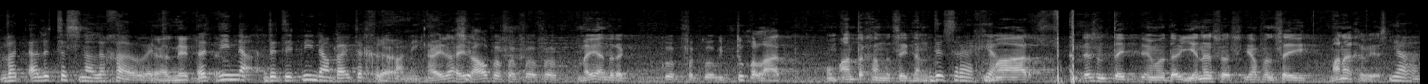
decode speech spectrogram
wat hulle tussen hulle gehou het. Ja, net- dit nie na, dit het nie na buite gegaan nie. hy hy het half vir vir vir, vir my indruk koop vir Kobie toegelaat om aan te gaan met sy ding. Dis reg, ja. Maar intussen tyd, onthou Jenus was een van sy manne gewees. Ja.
